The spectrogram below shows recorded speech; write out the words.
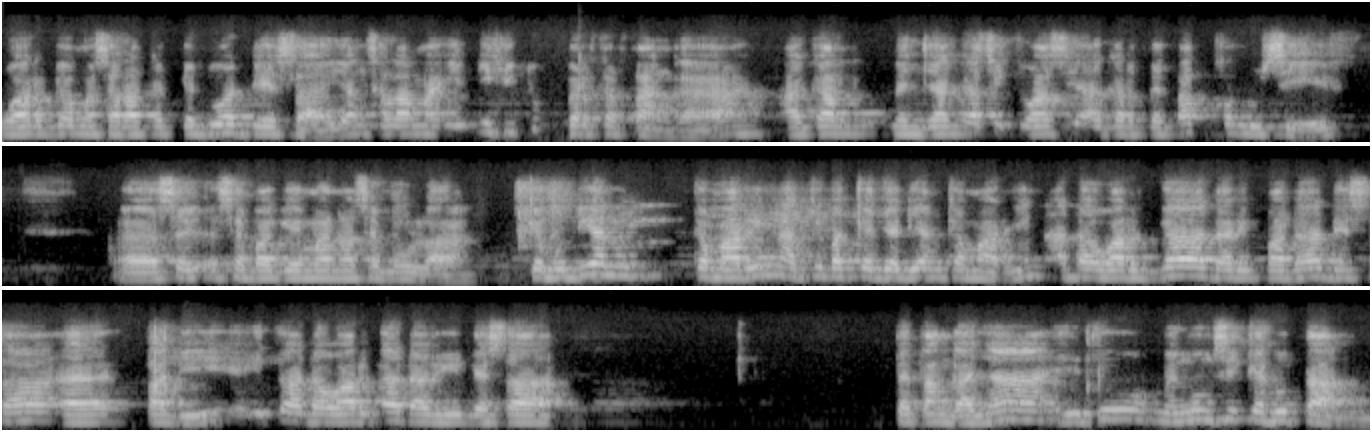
warga masyarakat kedua desa yang selama ini hidup bertetangga agar menjaga situasi agar tetap kondusif Eh, sebagaimana semula. Kemudian kemarin akibat kejadian kemarin ada warga daripada desa eh, tadi itu ada warga dari desa tetangganya itu mengungsi ke hutan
